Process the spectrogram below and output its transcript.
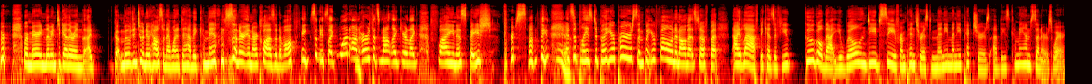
were married and living together and I got moved into a new house and I wanted to have a command center in our closet of all things and he's like, "What on earth? It's not like you're like flying a spaceship." Or something. Yeah. It's a place to put your purse and put your phone and all that stuff. But I laugh because if you Google that, you will indeed see from Pinterest many, many pictures of these command centers where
